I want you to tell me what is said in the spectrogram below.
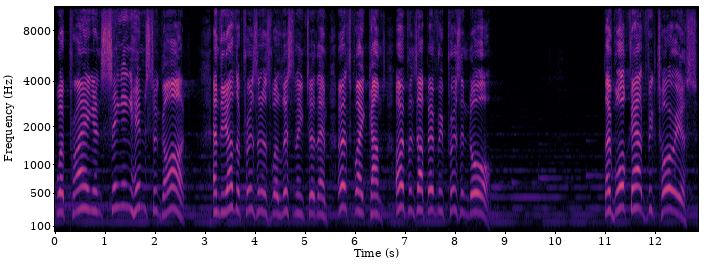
were praying and singing hymns to God. and the other prisoners were listening to them. Earthquake comes, opens up every prison door. They walk out victorious.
